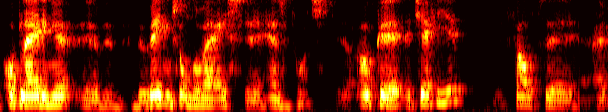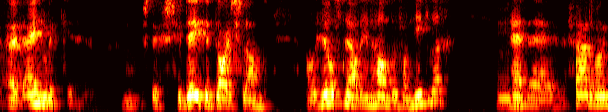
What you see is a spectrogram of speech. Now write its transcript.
opleidingen, bewegingsonderwijs enzovoorts. Ook Tsjechië valt uiteindelijk een stuk Duitsland al heel snel in handen van Hitler. Mhm. En uh, eh,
